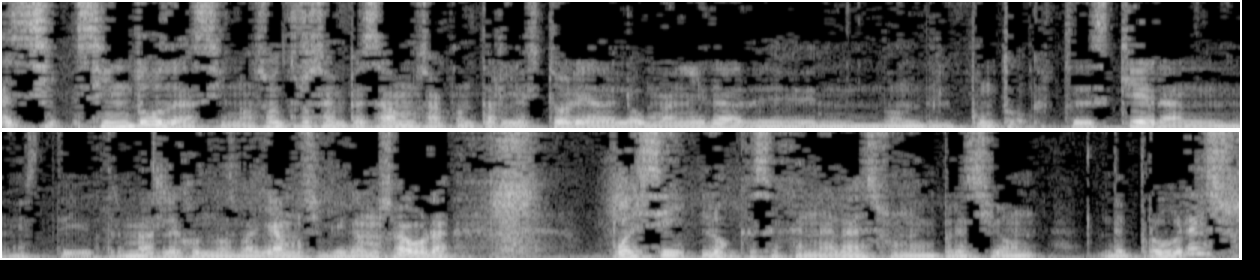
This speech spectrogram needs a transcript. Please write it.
Eh, si- sin duda, si nosotros empezamos a contar la historia de la humanidad, en donde el punto que ustedes quieran, este, entre más lejos nos vayamos y llegamos ahora, pues sí, lo que se genera es una impresión de progreso,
